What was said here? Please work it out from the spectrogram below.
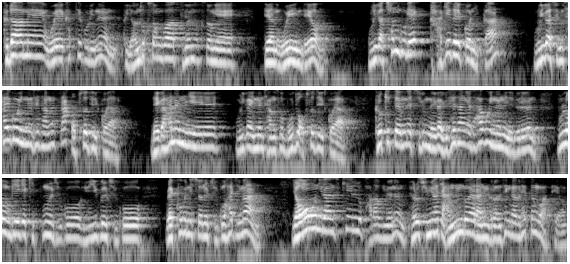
그 다음에 오해 카테고리는 그 연속성과 불연속성에 대한 오해인데요. 우리가 천국에 가게 될 거니까 우리가 지금 살고 있는 세상은 싹 없어질 거야. 내가 하는 일, 우리가 있는 장소 모두 없어질 거야. 그렇기 때문에 지금 내가 이 세상에서 하고 있는 일들은 물론 우리에게 기쁨을 주고 유익을 주고 레코그니션을 주고 하지만 영혼이라는 스케일로 바라보면은 별로 중요하지 않는 거야라는 그런 생각을 했던 것 같아요.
